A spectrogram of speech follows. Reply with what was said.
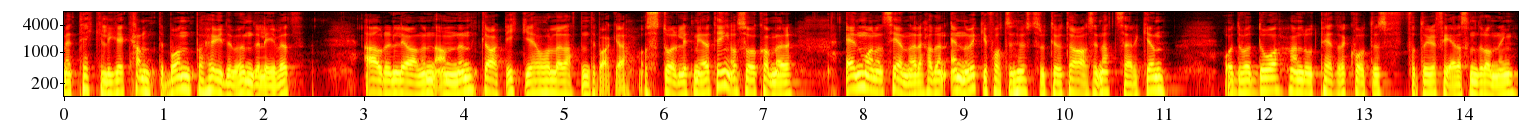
med tekkelige kantebånd på høyde med underlivet. Aurelianen anden klarte ikke å holde latten tilbake. Og så står det litt mer ting, og så kommer En måned senere hadde han ennå ikke fått sin hustru til å ta av seg nattserken, og det var da han lot Petra Cotes fotografere som dronning.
